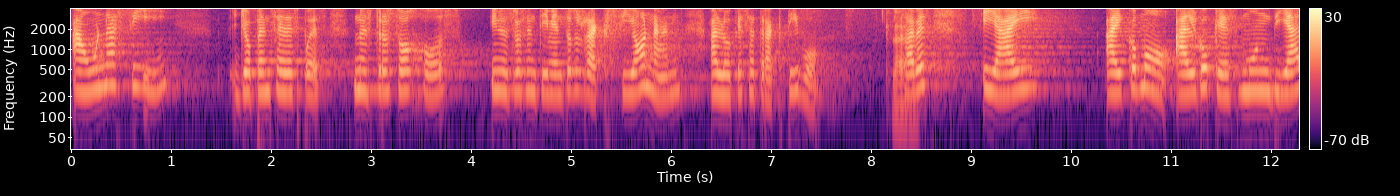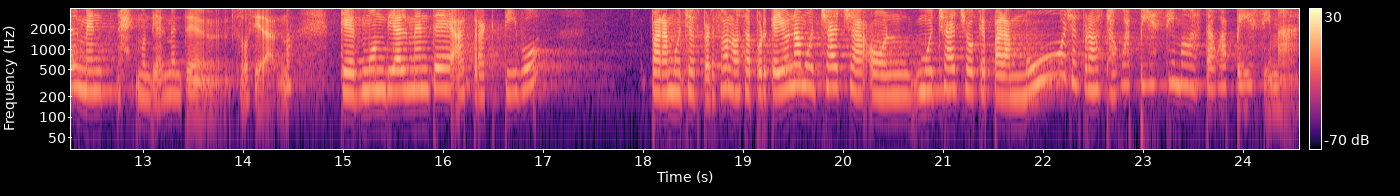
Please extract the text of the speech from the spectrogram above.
Aún así, yo pensé después, nuestros ojos y nuestros sentimientos reaccionan a lo que es atractivo, Claro. ¿sabes? Y hay, hay como algo que es mundialmente, mundialmente sociedad, ¿no? Que es mundialmente atractivo para muchas personas, o sea, porque hay una muchacha o un muchacho que para muchas personas está guapísimo, está guapísima.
